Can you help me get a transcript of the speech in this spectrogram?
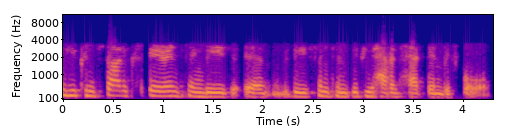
you can start experiencing these um, these symptoms if you haven't had them before.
